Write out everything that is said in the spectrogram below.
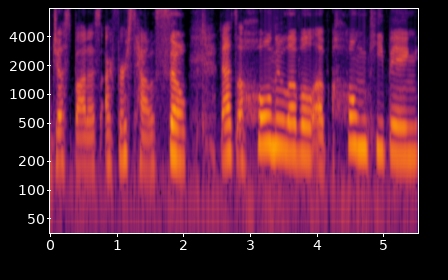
just bought us our first house. So that's a whole new level of homekeeping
